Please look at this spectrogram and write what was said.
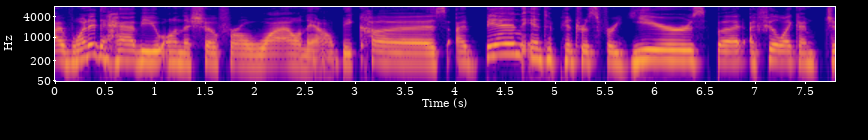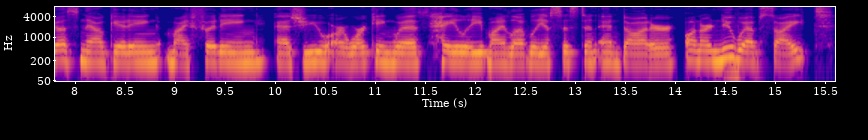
I've wanted to have you on the show for a while now because I've been into Pinterest for years, but I feel like I'm just now getting my footing as you are working with Haley, my lovely assistant and daughter, on our new website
